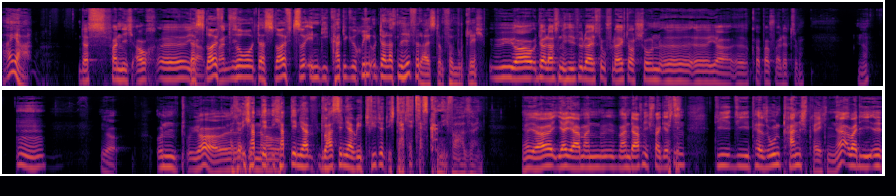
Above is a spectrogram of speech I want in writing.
Ah ja. Das fand ich auch. Äh, Das ja, läuft ich- so, das läuft so in die Kategorie unterlassene Hilfeleistung vermutlich. Ja, unterlassene Hilfeleistung, vielleicht auch schon äh, äh, ja, äh, Körperverletzung. Ja. Und ja. äh, Also ich habe genau. den, ich habe den ja, du hast den ja retweetet. Ich dachte, das kann nicht wahr sein. Ja, ja, ja, ja, man, man darf nicht vergessen, die, die Person kann sprechen, ne? Aber die äh,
